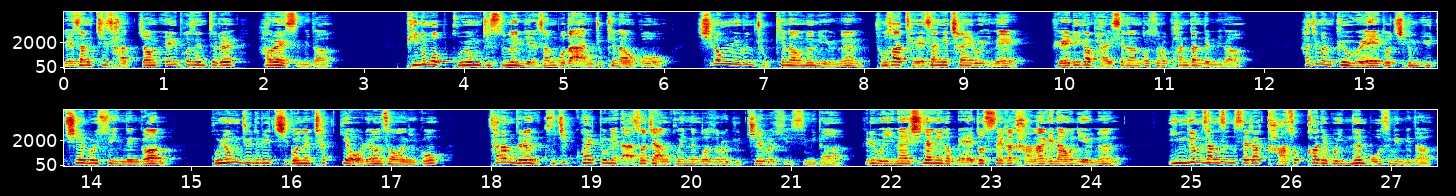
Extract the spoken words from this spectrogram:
예상치 4.1%를 하회했습니다. 비농업 고용 지수는 예상보다 안 좋게 나오고 실업률은 좋게 나오는 이유는 조사 대상의 차이로 인해 괴리가 발생한 것으로 판단됩니다. 하지만 그 외에도 지금 유추해 볼 수 있는 건 고용주들이 직원을 찾기 어려운 상황이고 사람들은 구직 활동에 나서지 않고 있는 것으로 유추해 볼 수 있습니다. 그리고 이날 시장에 더 매도세가 강하게 나온 이유는 임금 상승세가 가속화되고 있는 모습입니다.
